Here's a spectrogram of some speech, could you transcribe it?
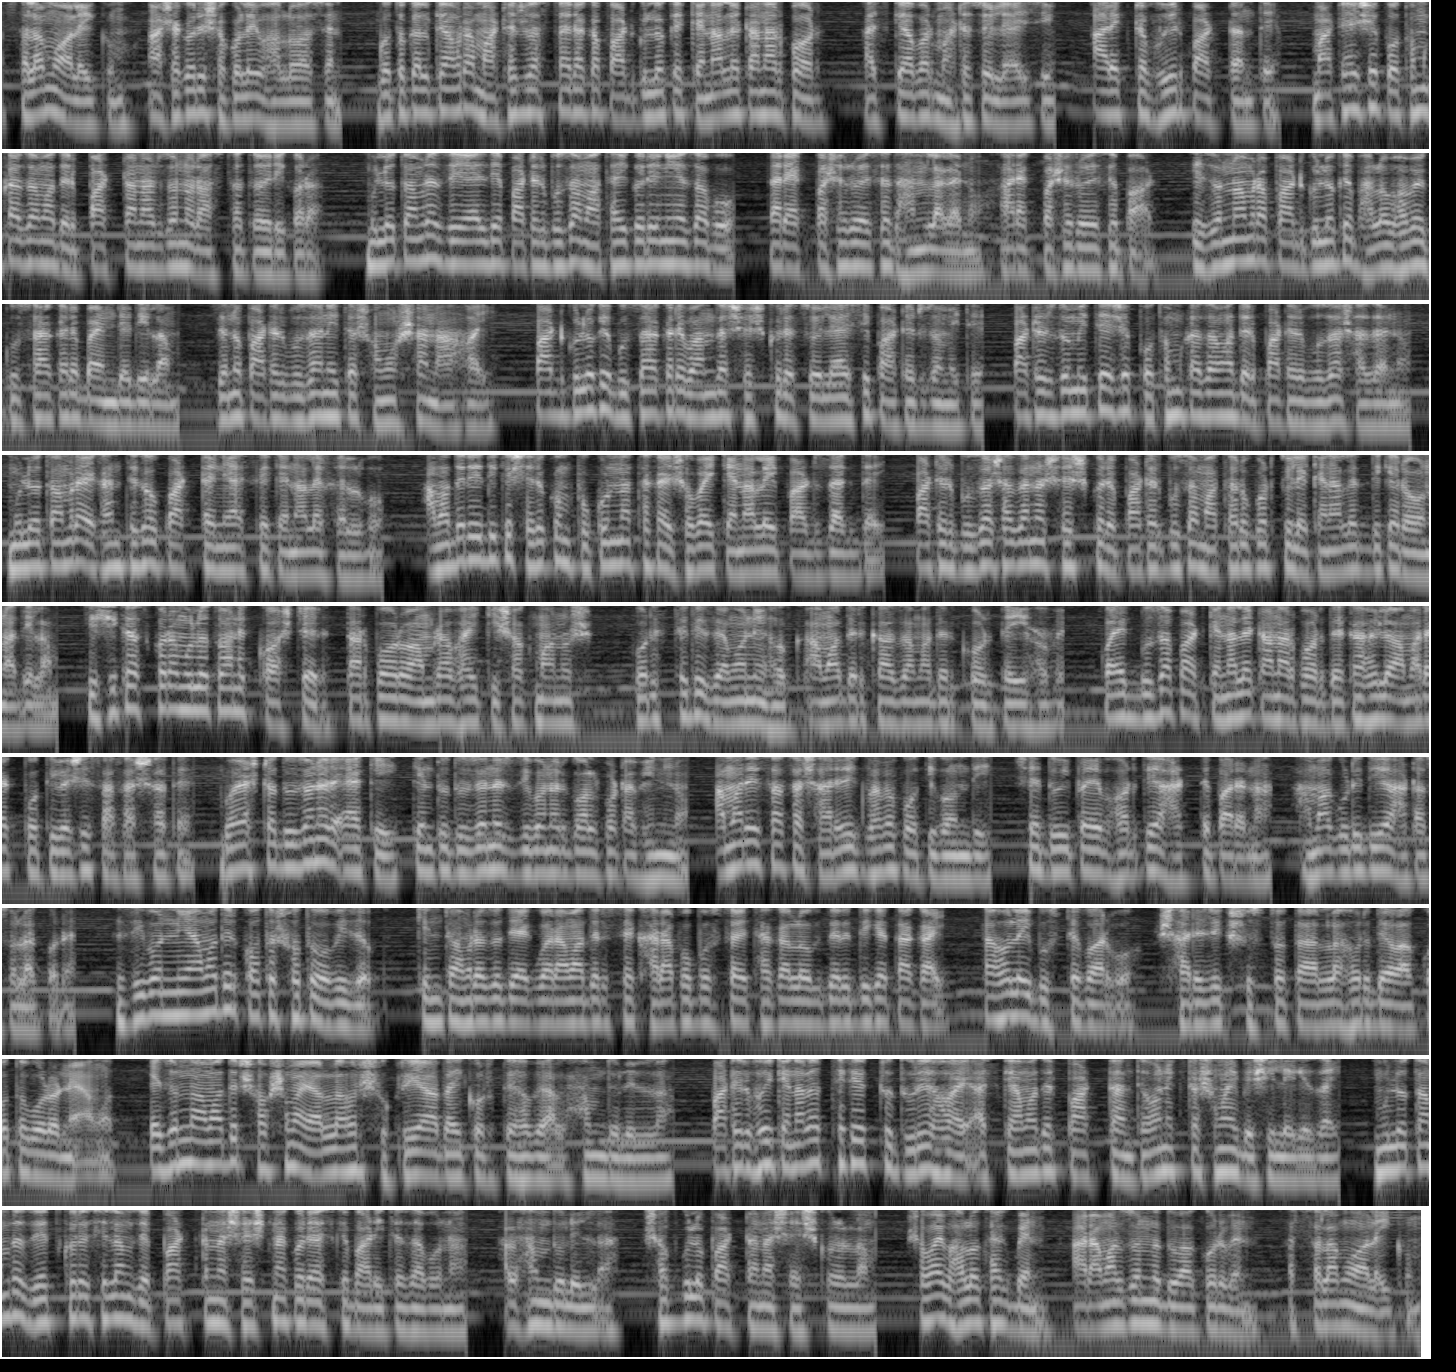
আসসালামু আলাইকুম। আশা করি সকলেই ভালো আছেন। গতকালকে আমরা মাঠের রাস্তায় রাখা পাটগুলোকে কেনালে টানার পর আজকে আবার মাঠে চলে আইছি। আর একটা ভুঁয়ের পাট টানতে। মাঠে এসে প্রথম কাজ আমাদের পাট টানার জন্য রাস্তা তৈরি করা। মূলত আমরা যে আইল দিয়ে পাটের বোঝা মাথায় করে নিয়ে যাব, তার এক পাশে রয়েছে ধান লাগানো, আর এক পাশে রয়েছে পাট। এজন্য আমরা পাটগুলোকে ভালোভাবে গুছা আকারে বাইন্ধে দিলাম, যেন পাটের বোঝা নিতে সমস্যা না হয়। পাটগুলোকে বুঝা আকারে বান্ধা শেষ করে চলে আসি পাটের জমিতে। পাটের জমিতে এসে প্রথম কাজ আমাদের পাটের বোঝা সাজানো। মূলত আমরা এখান থেকেও পাটটা নিয়ে আজকে কেনালে ফেলব। আমাদের এদিকে সেরকম পুকুর না থাকায় সবাই কেনালেই পাট জাগ দেয়। পাটের বোঝা সাজানো শেষ করে পাটের বোঝা মাথার উপর তুলে কেনালের দিকে রওনা দিলাম। কৃষিকাজ করা মূলত অনেক কষ্টের। তারপরও আমরা ভাই কৃষক মানুষ। পরিস্থিতি যেমনই হোক, আমাদের কাজ আমাদের করতেই হবে। কয়েক বোঝা পাট কেনালে টানার পর দেখা হলো আমার এক প্রতিবেশী চাচার সাথে। বয়সটা দুজনের একই, কিন্তু দুজনের জীবনের গল্পটা ভিন্ন। আমার এই চাচা শারীরিকভাবে প্রতিবন্ধী। সে দুই পায়ে ভর দিয়ে হাঁটতে পারে না, হামাগুড়ি দিয়ে হাঁটাচলা করে। জীবন নিয়ে আমাদের কত শত অভিযোগ, কিন্তু আমরা যদি একবার আমাদের সে খারাপ অবস্থায় থাকা লোকদের দিকে তাকাই, তাহলেই বুঝতে পারব, শারীরিক সুস্থতা আল্লাহর দেওয়া কত বড় নেয়ামত। এজন্য আমাদের সবসময় আল্লাহর শুক্রিয়া আদায় করতে হবে, আলহামদুলিল্লাহ। পাটের ভই কেনালের থেকে একটু দূরে হয়, আজকে আমাদের পাট টানতে অনেকটা সময় বেশি লেগে যায়। মূলত আমরা জেদ করেছিলাম যে পাট টানা শেষ না করে আজকে বাড়িতে যাব না। আলহামদুলিল্লাহ, সবগুলো পাট টানা শেষ করলাম। সবাই ভালো থাকবেন আর আমার জন্য দোয়া করবেন। আসসালামু আলাইকুম।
